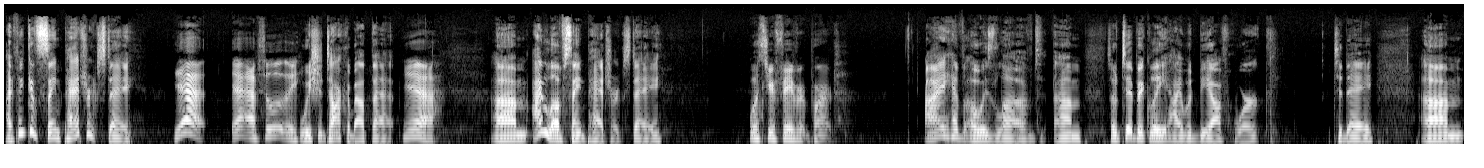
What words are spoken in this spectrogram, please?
I think it's St. Patrick's Day. Yeah, yeah, absolutely. We should talk about that. Yeah. Um, I love St. Patrick's Day. What's your favorite part? I have always loved. Um, so typically, I would be off work today. Um,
